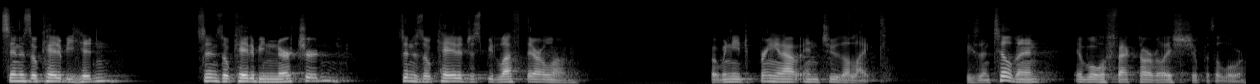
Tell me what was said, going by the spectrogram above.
Sin is okay to be hidden, sin is okay to be nurtured, sin is okay to just be left there alone. But we need to bring it out into the light. Because until then, it will affect our relationship with the Lord.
